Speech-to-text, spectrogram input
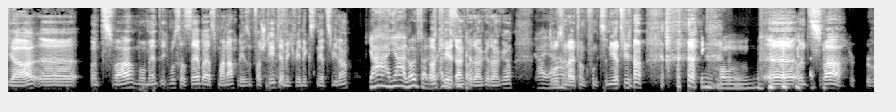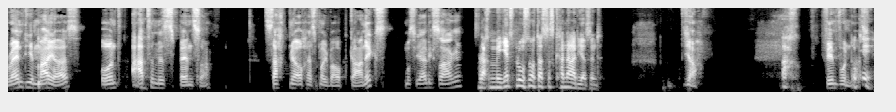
Ja, äh, und zwar, Moment, ich muss das selber erstmal nachlesen. Versteht ihr mich wenigstens jetzt wieder? Ja, ja, läuft alles. Okay, alles danke, danke, danke. Ja, ja. Dosenleitung funktioniert wieder. Ding dong. äh, und zwar Randy Myers und Artemis Spencer. Sagt mir auch erstmal überhaupt gar nichts, muss ich ehrlich sagen. Sag mir jetzt bloß noch, dass das Kanadier sind. Ja, Ach, wem wundert? okay.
